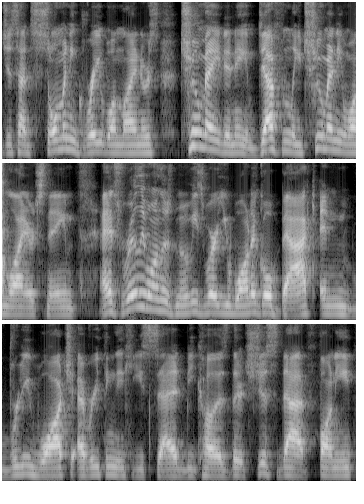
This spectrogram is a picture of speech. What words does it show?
just had so many great one-liners, too many to name, definitely too many one-liners to name, and it's really one of those movies where you want to go back and rewatch everything that he said because it's just that funny.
